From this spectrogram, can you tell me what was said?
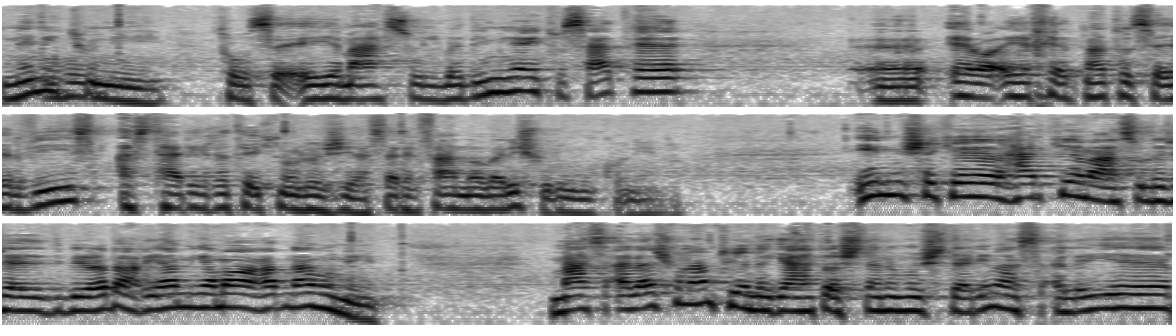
نمی‌تونی توسعه محصول بدی میای تو سطح ارائه خدمت و سرویس از طریق تکنولوژی از طریق فناوری شروع می‌کنیم این میشه که هر کی محصول جدیدی بیاره بقیه هم میگه ما عقب نمونیم. مسئلهشون هم توی نگه داشتن مشتری مسئله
